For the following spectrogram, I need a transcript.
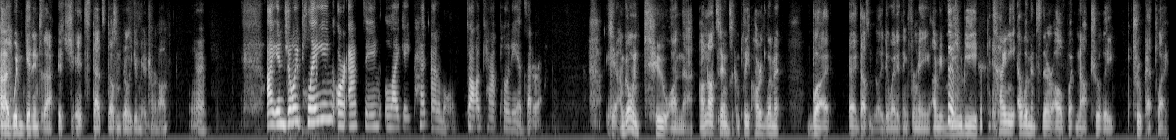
I wouldn't get into that. It's it's that doesn't really give me a turn on. All right. I enjoy playing or acting like a pet animal, dog, cat, pony, etc. Yeah, I'm going two on that. I'm not saying it's a complete hard limit, but it doesn't really do anything for me. I mean, maybe tiny elements thereof, but not truly true pet play.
